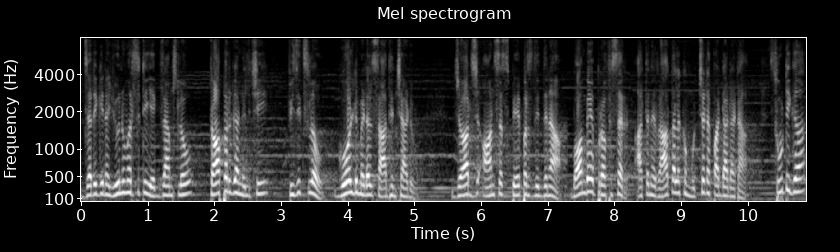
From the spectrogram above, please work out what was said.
జరిగిన యూనివర్సిటీ ఎగ్జామ్స్లో టాపర్గా నిలిచి ఫిజిక్స్లో గోల్డ్ మెడల్ సాధించాడు. జార్జ్ ఆన్సర్స్ పేపర్స్ దిద్దిన బాంబే ప్రొఫెసర్ అతని రాతలకు ముచ్చట పడ్డాడట. సూటిగా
